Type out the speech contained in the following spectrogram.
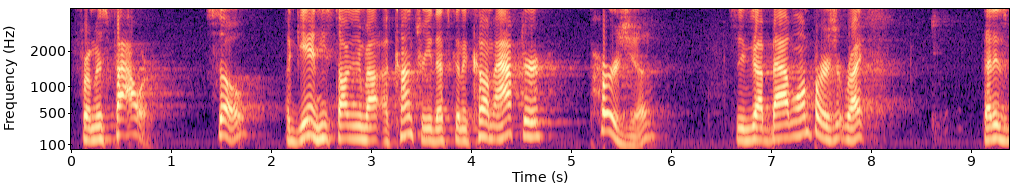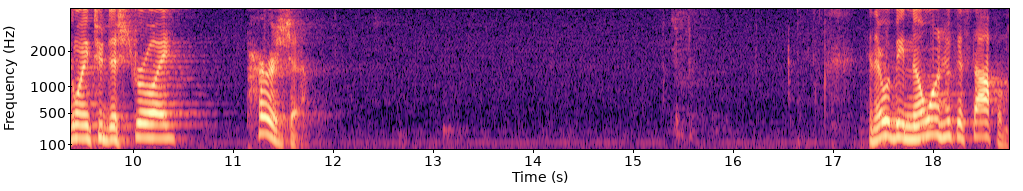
from his power. So again, he's talking about a country that's going to come after Persia. So you've got Babylon, Persia, right? That is going to destroy Persia. And there would be no one who could stop him.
